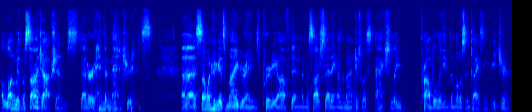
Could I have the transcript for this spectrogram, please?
along with massage options that are in the mattress. Uh, someone who gets migraines pretty often, the massage setting on the mattress was actually probably the most enticing feature.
